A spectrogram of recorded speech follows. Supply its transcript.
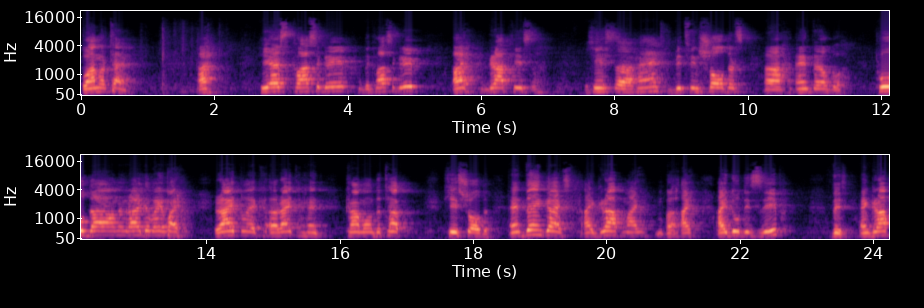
One more time. I, he has classic grip, the classic grip. I grab his, his uh, hand between shoulders uh, and elbow. Pull down and right away my right leg, uh, right hand come on the top his shoulder. And then guys, I grab my, uh, I, I do this zip, this, and grab,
